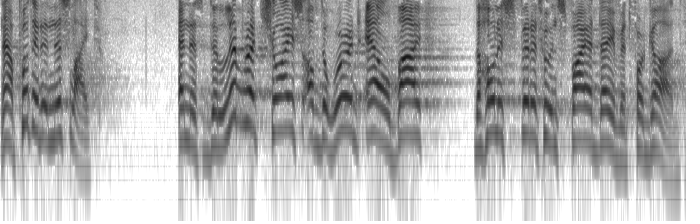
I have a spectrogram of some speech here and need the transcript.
Now, put it in this light. And this deliberate choice of the word El by the Holy Spirit who inspired David for God.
